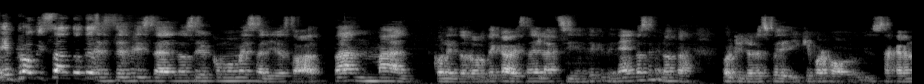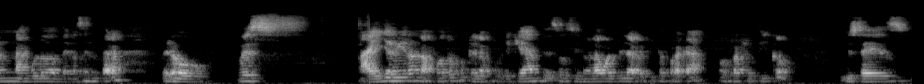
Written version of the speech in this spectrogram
Improvisando desde... Este freestyle no sé cómo me salió, estaba tan mal con el dolor de cabeza del accidente que tenía y no se me nota, porque yo les pedí que por favor sacaran un ángulo donde no se notara, pero pues ahí ya vieron la foto porque la publiqué antes, o si no la vuelvo y la repito por acá, otra fotico, y ustedes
